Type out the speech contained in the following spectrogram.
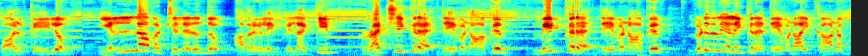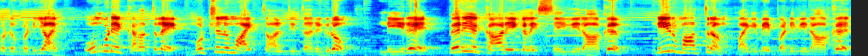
வாழ்க்கையிலும் எல்லாவற்றிலிருந்தும் அவர்களை விளக்கி ரட்சிக்கிற தேவனாக மீட்கிற தேவனாக விடுதலை அளிக்கிற தேவனாய் காணப்படும்படியாய் உம்முடைய கரத்திலே முற்றிலுமாய் தாழ்த்தி தருகிறோம். நீரே பெரிய காரியங்களை செய்வீராக. நீர் மாத்திரம் மகிமைப்படுவீராக.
